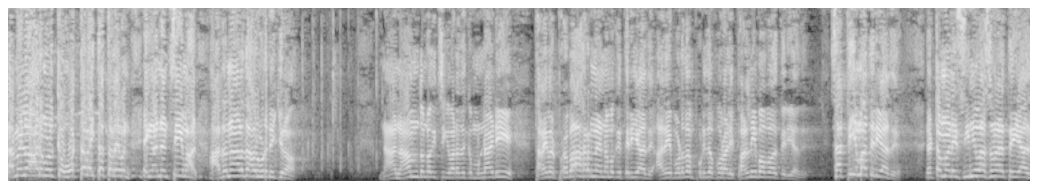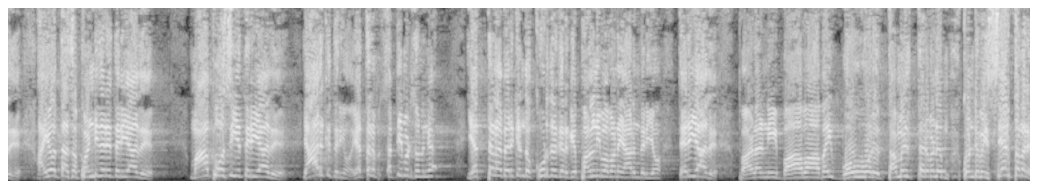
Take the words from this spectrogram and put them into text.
தமிழ்நாடு முழுக்க ஒட்ட வைத்த தலைவன் எங்க அண்ணன் சீமான். அதனாலதான் அவர் கூட நிக்கிறோம். நான் நாம் தமிழ் கட்சிக்கு வர்றதுக்கு முன்னாடி தலைவர் பிரபாகரன் நமக்கு தெரியாது. அதே போலதான் புனித போராளி பழனி பாபாவை தெரியாது. சத்தியமா தெரியாது. ரெட்டமலை சீனிவாசனா தெரியாது. அயோத்தாச பண்டிதரே தெரியாது. மாப்போசிய தெரியாது. யாருக்கு தெரியும்? எத்தனை சத்தியம் சொல்லுங்க. எத்தனை பேருக்கு இந்த கூடுதல் இருக்கு பழனி பாபான யாரும் தெரியும்? தெரியாது. பழனி பாபாவை ஒவ்வொரு தமிழ் தெருவிலும் கொண்டு போய் சேர்த்தவர்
